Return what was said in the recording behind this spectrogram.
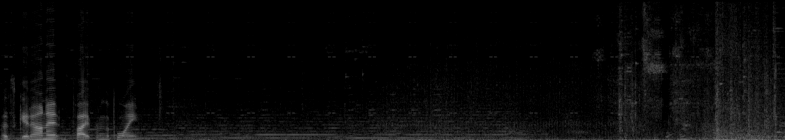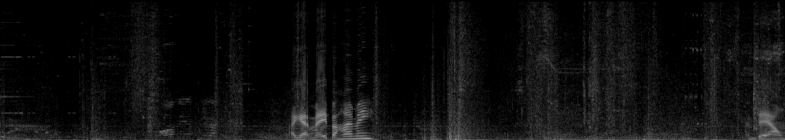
Let's get on it, fight from the point. I got Mei behind me. I'm down.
